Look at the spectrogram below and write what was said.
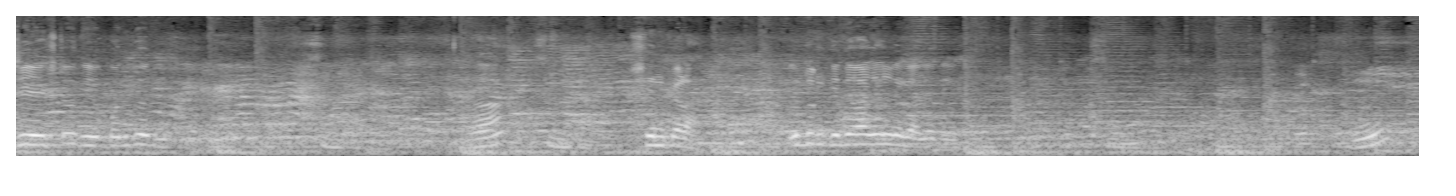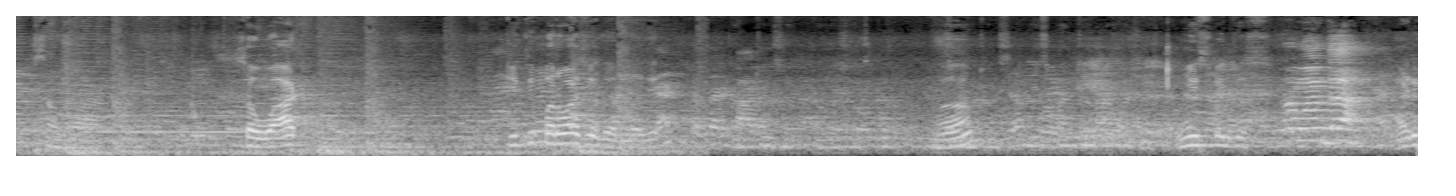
जी एस टी होती कोणती होती? हां? शिंदखेडा. इथून किती वाजायला निघाले ते? सव्वा आठ. किती परवास येतो अंदाजे? हां? वीस पंचवीस. आणि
